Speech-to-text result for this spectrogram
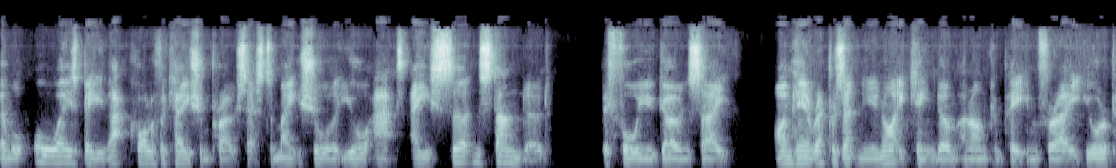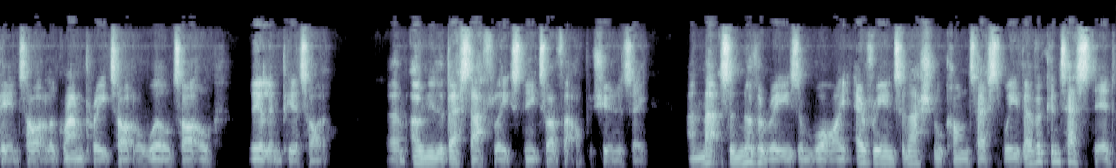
there will always be that qualification process to make sure that you're at a certain standard before you go and say, I'm here representing the United Kingdom and I'm competing for a European title, a Grand Prix title, a world title, the Olympia title. Um, only the best athletes need to have that opportunity. And that's another reason why every international contest we've ever contested,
